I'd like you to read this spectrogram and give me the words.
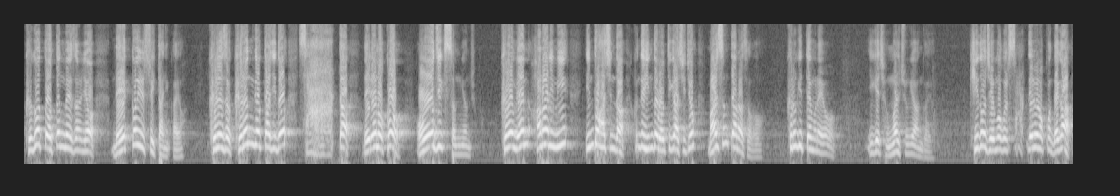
그것도 어떤 면에서는요, 내 거일 수 있다니까요. 그래서 그런 것까지도 싹 다 내려놓고 오직 성령 주. 그러면 하나님이 인도하신다. 근데 인도를 어떻게 하시죠? 말씀 따라서. 그러기 때문에요. 이게 정말 중요한 거예요. 기도 제목을 싹 내려놓고 내가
